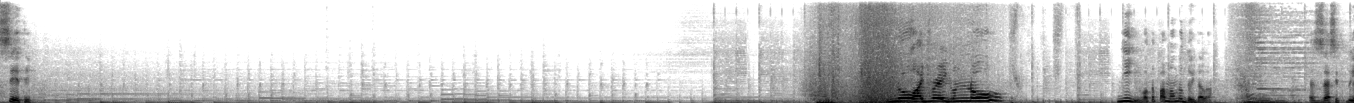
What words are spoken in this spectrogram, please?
Cacete. No, Hydreigon, no! Ih, volta pra mão, meu doido, olha lá. Exército de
